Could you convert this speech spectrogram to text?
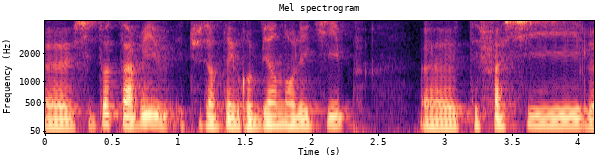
euh, si toi t'arrives et tu t'intègres bien dans l'équipe, euh, t'es facile,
